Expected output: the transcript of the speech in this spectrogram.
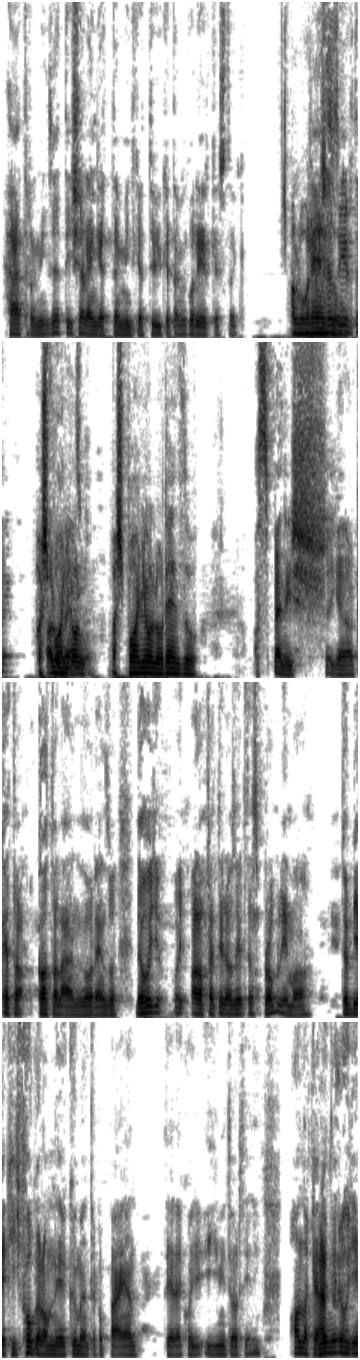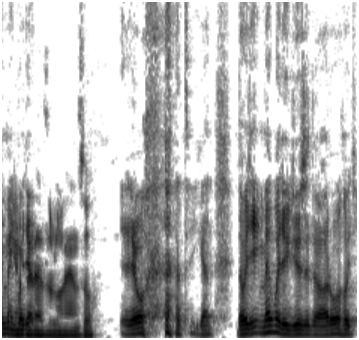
hátra nézett, és elengedte mindkettőjüket, amikor érkeztek. A Lorenzo. ezért, a, spanyol, a, Lorenzo. a spanyol Lorenzo. A Spanish, igen, a kata, katalán Lorenzo. De hogy, hogy alapvetően azért ez probléma? Többiek így fogalom nélkül mentek a pályán, tényleg, hogy így mi történik. Annak hát, ellenére, hát, hogy én meg vagyok... Lorenzo. Jó, hát igen. De hogy én meg vagyok győződve arról, hogy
